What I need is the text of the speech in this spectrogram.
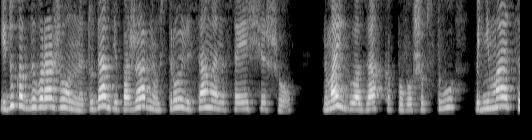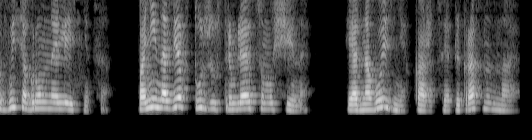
Иду как завороженная туда, где пожарные устроили самое настоящее шоу. На моих глазах, как по волшебству, поднимается ввысь огромная лестница. По ней наверх тут же устремляются мужчины. И одного из них, кажется, я прекрасно знаю.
